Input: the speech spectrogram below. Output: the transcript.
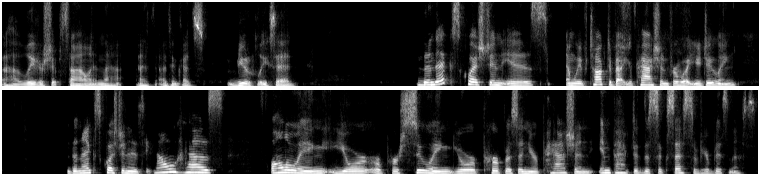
uh, leadership style in that. I, I think that's beautifully said. The next question is, and we've talked about your passion for what you're doing. The next question is How has following your or pursuing your purpose and your passion impacted the success of your business?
